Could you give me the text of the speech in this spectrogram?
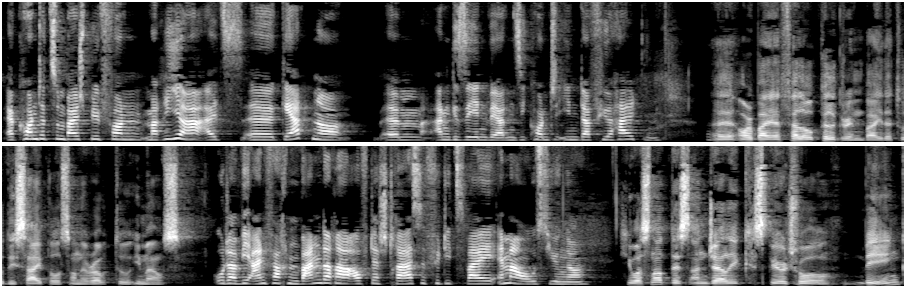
Er konnte zum Beispiel von Maria als äh, Gärtner ähm, angesehen werden. Sie konnte ihn dafür halten. Uh, or by a fellow pilgrim by the two disciples on the road to Emmaus. Oder wie einfach ein Wanderer auf der Straße für die zwei Emmaus-Jünger. He was not this angelic spiritual being.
